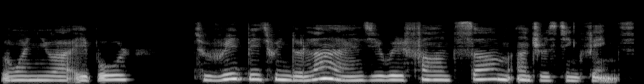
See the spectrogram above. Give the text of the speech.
But when you are able to read between the lines, you will find some interesting things.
